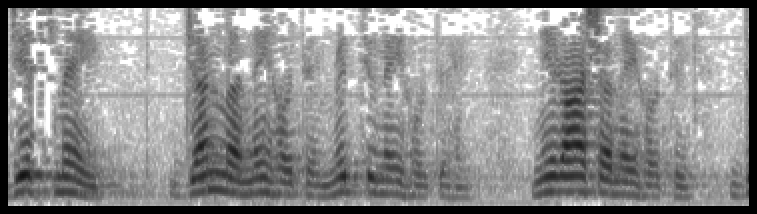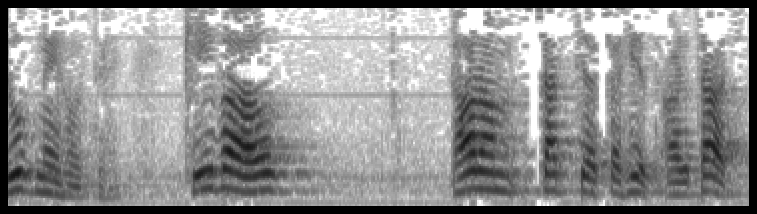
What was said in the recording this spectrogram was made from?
जिसमें जन्म नहीं होते, मृत्यु नहीं होते हैं, निराशा नहीं होते, दुख नहीं होते हैं। केवल परम सत्य सहित, अर्थात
